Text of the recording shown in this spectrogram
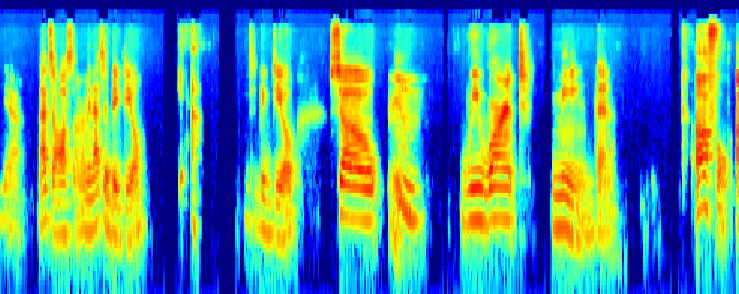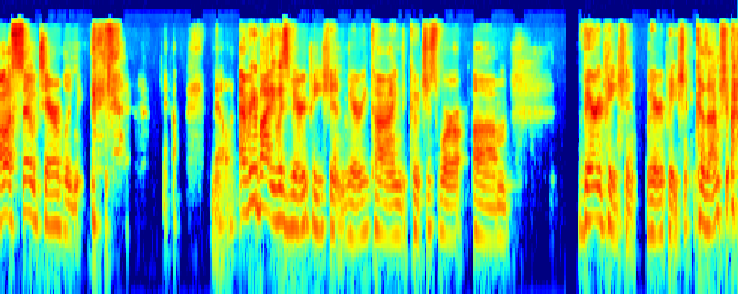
Yeah. That's awesome. I mean, that's a big deal. Yeah. It's a big deal. So we weren't mean then? Awful. Oh, so terribly mean. no, everybody was very patient, very kind. The coaches were um, very patient, very patient. Because I'm sure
